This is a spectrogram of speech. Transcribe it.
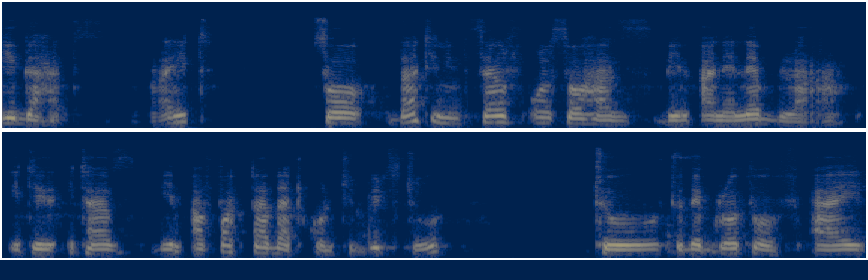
gigahertz, right? So that in itself also has been an enabler. It, is, it has been a factor that contributes to, to, to the growth of I,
